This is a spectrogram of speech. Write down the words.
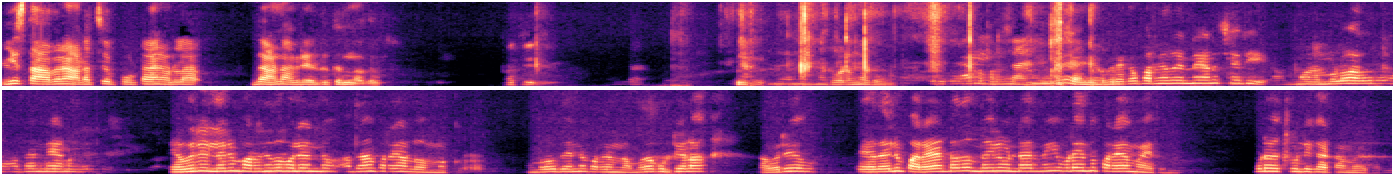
ഈ സ്ഥാപനം അടച്ചു പൂട്ടാനുള്ള ഇതാണ് അവരെടുക്കുന്നത് ഇവരൊക്കെ പറഞ്ഞത് തന്നെയാണ് ശരി. നമ്മളും അത് തന്നെയാണ്. അവരെല്ലാരും പറഞ്ഞതുപോലെ അതാ പറയാനുള്ളത് നമുക്ക് നമ്മളും ഇത് തന്നെ പറയുന്നത്. നമ്മളെ കുട്ടികളെ അവർ ഏതായാലും പറയേണ്ടത് എന്തെങ്കിലും ഉണ്ടായിരുന്നെങ്കിൽ ഇവിടെ നിന്ന് പറയാമായിരുന്നു. ഇവിടെ ചൂണ്ടിക്കാട്ടാമായിരുന്നു.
